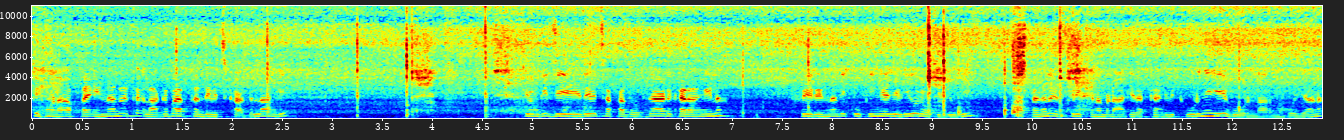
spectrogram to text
ਤੇ ਹੁਣ ਆਪਾਂ ਇਹਨਾਂ ਨੂੰ ਇੱਕ ਅਲੱਗ ਬਰਤਨ ਦੇ ਵਿੱਚ ਕੱਢ ਲਾਂਗੇ। ਕਿਉਂਕਿ ਜੇ ਇਹਦੇ ਵਿੱਚ ਆਪਾਂ ਦੁੱਧ ਐਡ ਕਰਾਂਗੇ ਨਾ, ਫਿਰ ਇਹਨਾਂ ਦੀ ਕੁਕਿੰਗ ਹੈ ਜਿਹੜੀ ਉਹ ਰੁਕ ਜੂਗੀ। ਆਪਾਂ ਇਹਨਾਂ ਨੂੰ ਇਸ ਤਰੀਕੇ ਨਾਲ ਬਣਾ ਕੇ ਰੱਖਾਂਗੇ ਵੀ ਥੋੜੀਆਂ ਜਿਹੀਆਂ ਹੋਰ ਨਰਮ ਹੋ ਜਾਣ,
